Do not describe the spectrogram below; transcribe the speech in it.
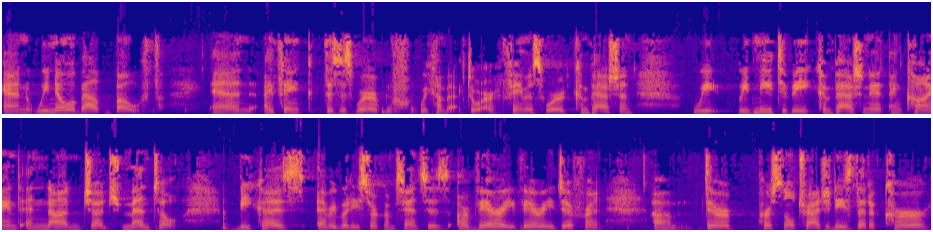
And we know about both. And I think this is where we come back to our famous word, compassion we we need to be compassionate and kind and non-judgmental because everybody's circumstances are very very different. Um, there are personal tragedies that occur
